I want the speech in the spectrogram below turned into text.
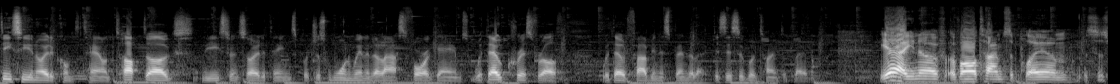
DC United come to town, top dogs on the eastern side of things, but just one win in the last four games. Without Chris Rolfe, without Fabian Espindola, is this a good time to play them? Yeah, you know, of, of all times to play them, this is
